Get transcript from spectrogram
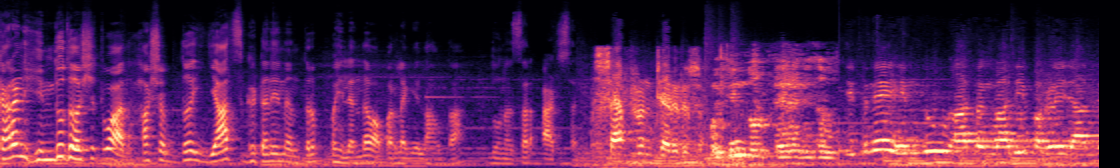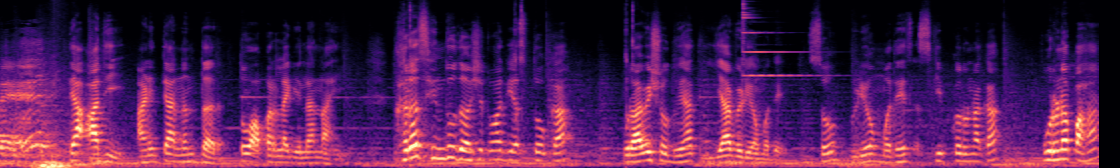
कारण हिंदू दहशतवाद हा शब्द याच घटनेनंतर पहिल्यांदा वापरला गेला होता दोन हजार आठ साली. Saffron terrorism. हिंदू टेररिज्म जितने हिंदू आतंकवादी जाते हैं। त्याआधी आणि त्यानंतर तो वापरला गेला नाही. खरंच हिंदू दहशतवादी असतो का? पुरावे शोधूयात या व्हिडिओमध्ये. सो व्हिडिओ मध्येच स्किप करू नका. पूर्ण पहा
